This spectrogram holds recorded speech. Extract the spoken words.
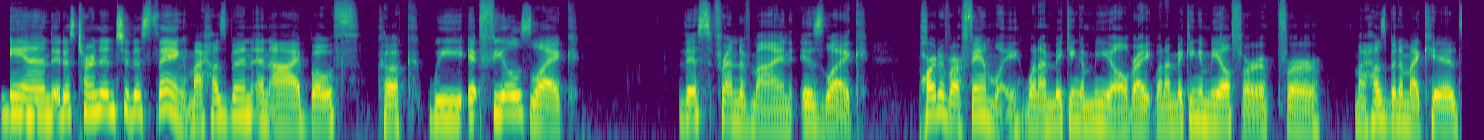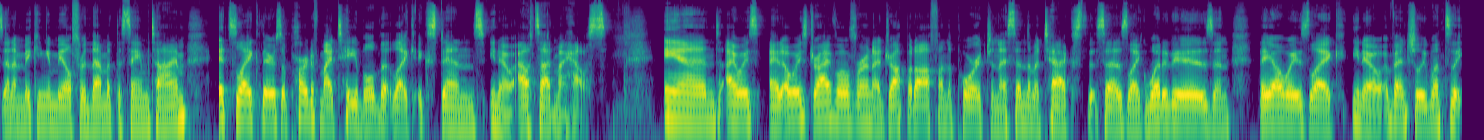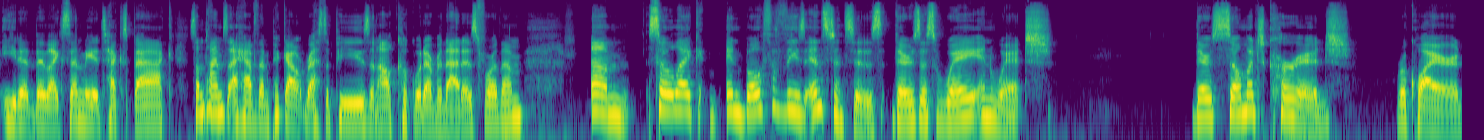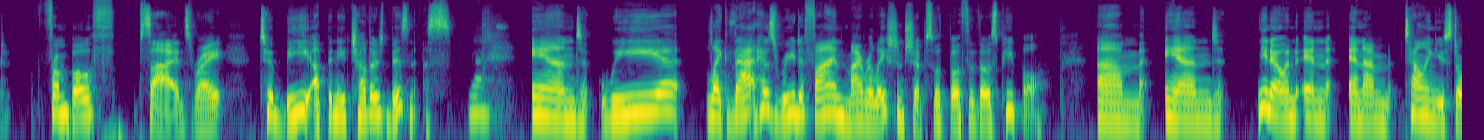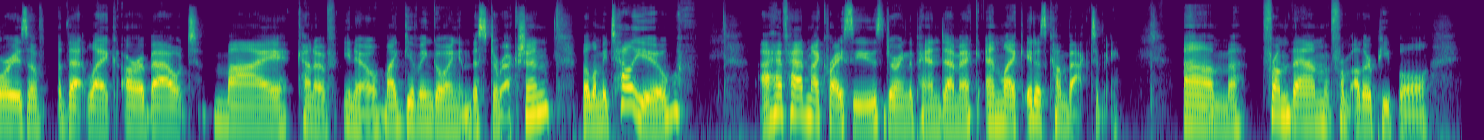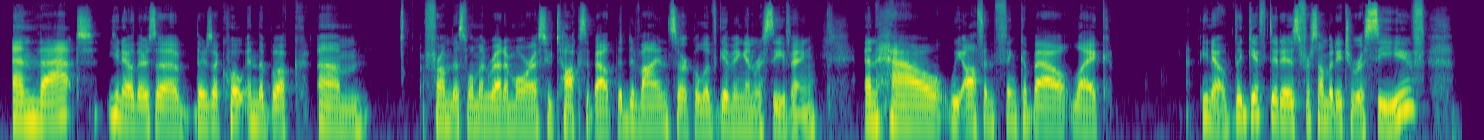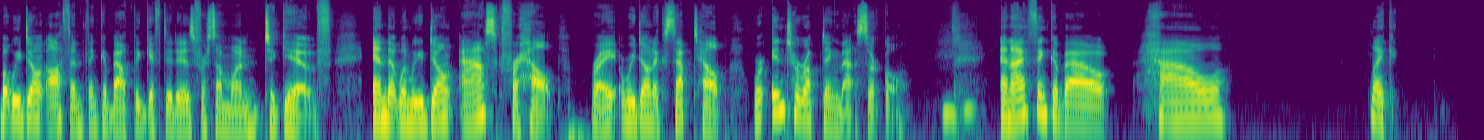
mm-hmm. and it has turned into this thing my husband and i both cook we it feels like this friend of mine is like part of our family when I'm making a meal, right? When I'm making a meal for for my husband and my kids and I'm making a meal for them at the same time, it's like there's a part of my table that like extends, you know, outside my house. And I always I'd always drive over and I drop it off on the porch and I send them a text that says like what it is and they always like, you know, eventually once they eat it, they like send me a text back. Sometimes I have them pick out recipes and I'll cook whatever that is for them. Um, so like in both of these instances, there's this way in which there's so much courage required from both sides, right? To be up in each other's business. Yeah. And we like that has redefined my relationships with both of those people. Um, and you know and and and i'm telling you stories of that like are about my kind of you know my giving going in this direction but let me tell you i have had my crises during the pandemic and like it has come back to me um from them from other people and that you know there's a there's a quote in the book um from this woman Retta Morris who talks about the divine circle of giving and receiving and how we often think about like you know the gift it is for somebody to receive but we don't often think about the gift it is for someone to give and that when we don't ask for help right or we don't accept help we're interrupting that circle mm-hmm. and i think about how like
